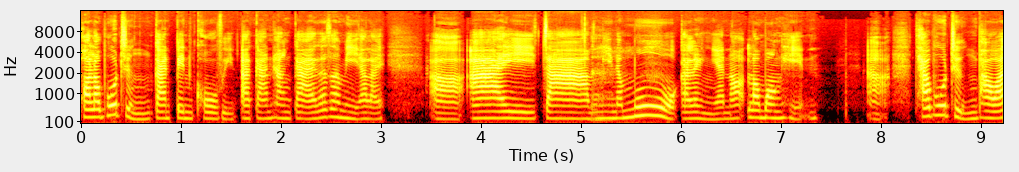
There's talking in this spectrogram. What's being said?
พอเราพูดถึงการเป็นโควิด อาการทางกายก็จะมีอะไรอ่าไอจามอามีน้ำมูก อะไรอย่างเงี้ยเนาะเรามองเห็นอ่าถ้าพูดถึงภาวะ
